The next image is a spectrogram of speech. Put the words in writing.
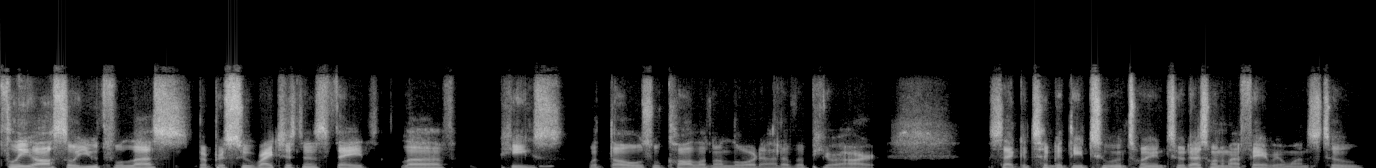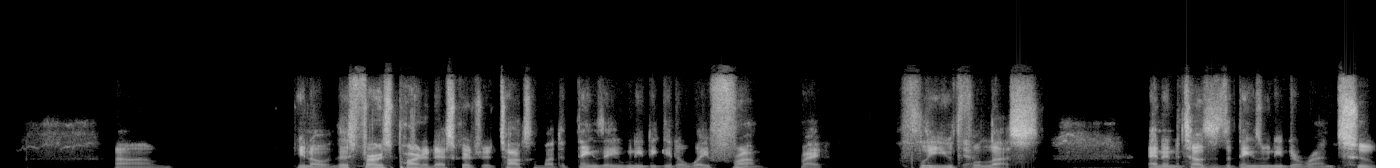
flee also youthful lusts, but pursue righteousness, faith, love, peace with those who call on the Lord out of a pure heart. Second Timothy 2 and 22. That's one of my favorite ones too. Um, you know, this first part of that scripture talks about the things that we need to get away from, right? Flee youthful lusts. And then it tells us the things we need to run to.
